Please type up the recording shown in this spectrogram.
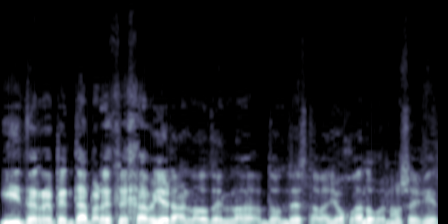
y de repente aparece Javier al lado de la, donde estaba yo jugando, pues no qué,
